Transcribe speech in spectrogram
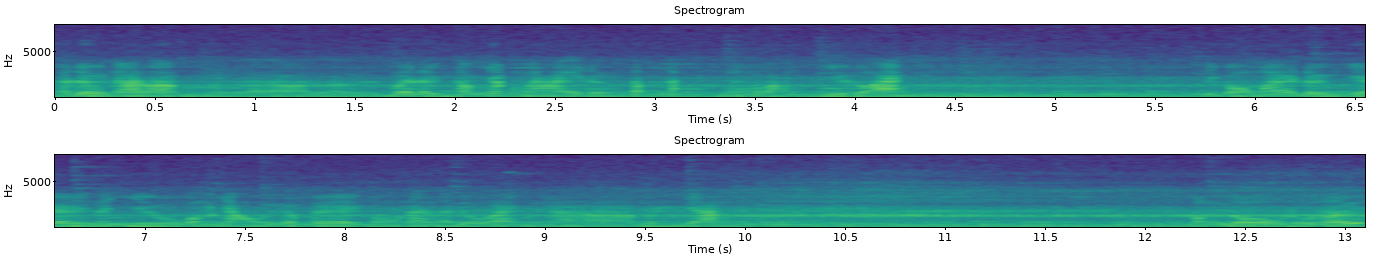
Cái đường này là, là với đường thống nhất là hai đường tấm lập nè các bạn nhiều đồ ăn. Chứ còn mấy đường kia thì nó nhiều quán nhậu cà phê còn đây là đồ ăn à, bình dân. Món đồ đủ thứ.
